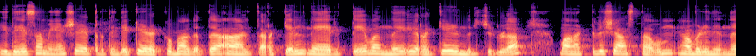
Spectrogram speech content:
ഇതേ സമയം ക്ഷേത്രത്തിന്റെ കിഴക്ക് ഭാഗത്ത് ആൾത്തറയ്ക്കൽ നേരത്തെ വന്ന് ഇറക്കി എഴുന്നള്ളിച്ചിട്ടുള്ള മാട്ടിൽ ശാസ്താവും അവിടെ നിന്ന്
